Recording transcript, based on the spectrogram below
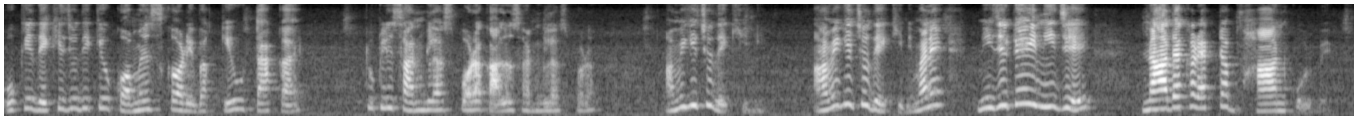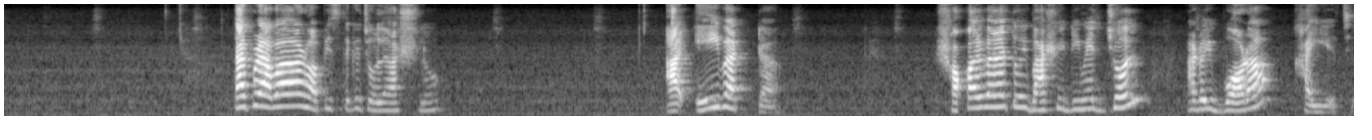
ওকে দেখে যদি কেউ কমেন্টস করে বা কেউ তাকায়, টুকলি সানগ্লাস পরা, কালো সানগ্লাস পরা, আমি কিছু দেখিনি। আমি কিছু দেখিনি। মানে নিজেকেই নিজে না দেখার একটা ভান করবে। তারপরে আবার অফিস থেকে চলে আসলো। আর এইবারটা সকালবেলা তো ওই বাসি ডিমের ঝোল আর ওই বড়া খাইয়েছে।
